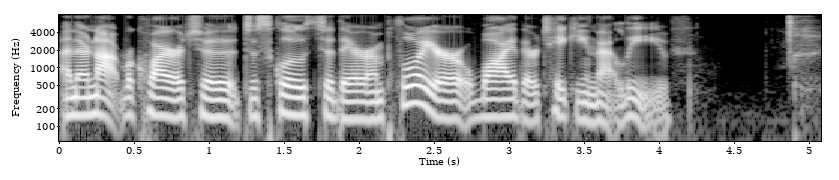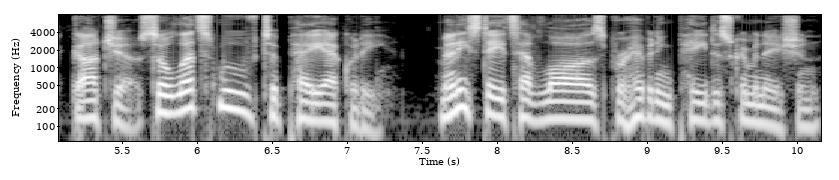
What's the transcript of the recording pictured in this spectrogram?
and they're not required to disclose to their employer why they're taking that leave. Gotcha. So let's move to pay equity. Many states have laws prohibiting pay discrimination,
